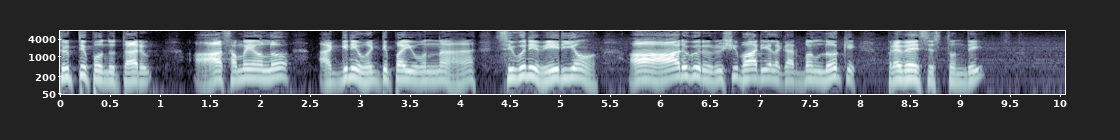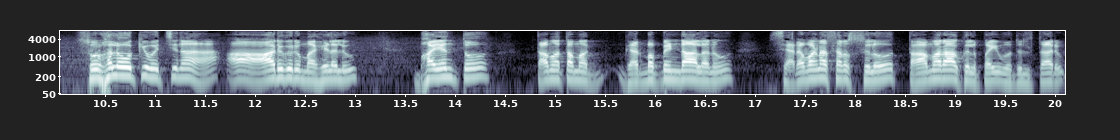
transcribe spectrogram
తృప్తి పొందుతారు. ఆ సమయంలో అగ్ని ఒంటిపై ఉన్న శివుని వీర్యం ఆ ఆరుగురు ఋషి భార్యల గర్భంలోకి ప్రవేశిస్తుంది. సృహలోకి వచ్చిన ఆ ఆరుగురు మహిళలు భయంతో తమ తమ గర్భపిండాలను శరవణ సరస్సులో తామరాకులపై వదులుతారు.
